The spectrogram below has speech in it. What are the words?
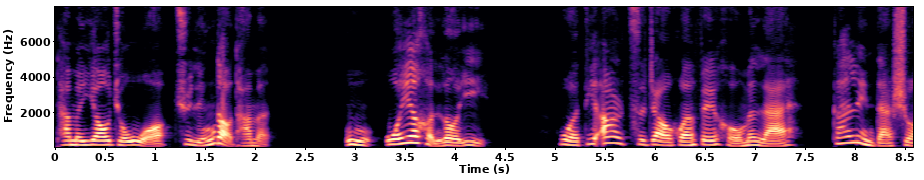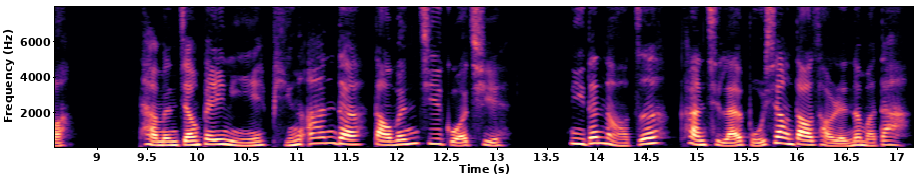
他们要求我去领导他们。嗯，我也很乐意。”我第二次召唤飞猴们来，甘琳达说。他们将背你平安的到温基国去。你的脑子看起来不像稻草人那么大，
